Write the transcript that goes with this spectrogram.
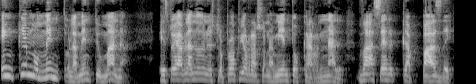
¿En qué momento la mente humana Estoy hablando de nuestro propio razonamiento carnal. Va a ser capaz de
